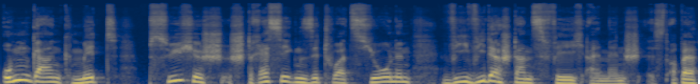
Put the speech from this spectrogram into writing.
Umgang mit psychisch stressigen Situationen, wie widerstandsfähig ein Mensch ist. Ob er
